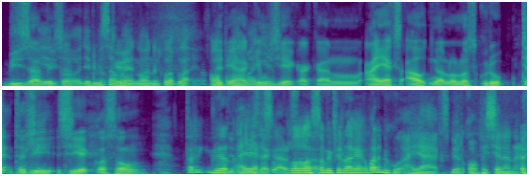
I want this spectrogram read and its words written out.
Bisa, gitu bisa. jadi bisa Oke. main lawan klub la- klub Jadi Hakim. Ziyech akan Ajax out nggak lolos grup. Cek, Jadi Ziyech kosong. Bisa Ajax lolos semifinal kayak kemarin dukung Ajax biar koefisiennya naik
